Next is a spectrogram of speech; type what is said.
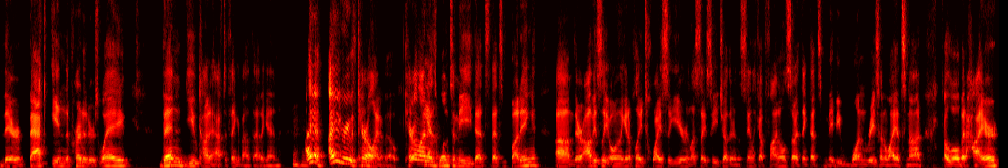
they're back in the Predators' way, then you kind of have to think about that again. Mm-hmm. I I agree with Carolina though. Carolina yeah. is one to me that's that's budding. Um, they're obviously only going to play twice a year unless they see each other in the Stanley Cup Finals. So I think that's maybe one reason why it's not a little bit higher.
